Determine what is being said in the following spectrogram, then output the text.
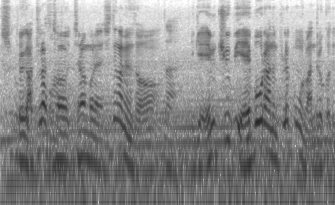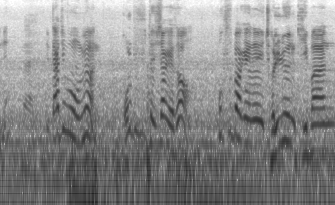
지금 저희가 아틀라스 어, 저 지난번에 시승하면서 네, 이게 MQB 에보라는 플랫폼으로 만들었거든요. 네. 따지고 보면 골프부터 시작해서 폭스바겐의 전륜 기반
